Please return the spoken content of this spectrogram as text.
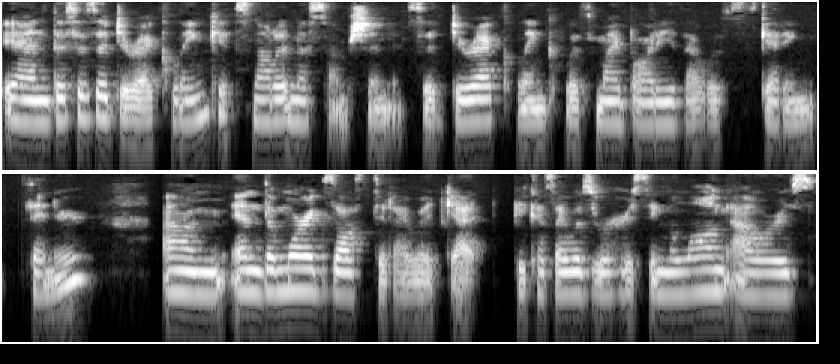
And this is a direct link. It's not an assumption. It's a direct link with my body that was getting thinner. Um, and the more exhausted I would get because I was rehearsing long hours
